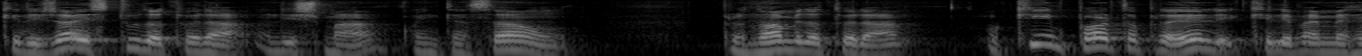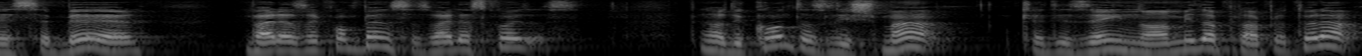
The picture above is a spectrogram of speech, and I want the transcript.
que ele já estuda a Torá Lishma, com intenção para o nome da Torá, o que importa para ele que ele vai me receber várias recompensas, várias coisas. Afinal de contas, Lishma quer dizer em nome da própria Torá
